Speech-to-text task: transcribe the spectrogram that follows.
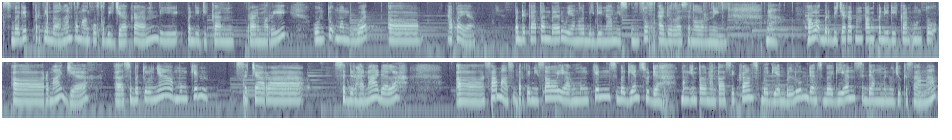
sebagai pertimbangan pemangku kebijakan di pendidikan primary untuk membuat uh, apa ya pendekatan baru yang lebih dinamis untuk adolescent learning. Nah, kalau berbicara tentang pendidikan untuk uh, remaja, uh, sebetulnya mungkin secara sederhana adalah uh, sama seperti misal yang mungkin sebagian sudah mengimplementasikan, sebagian belum dan sebagian sedang menuju ke sana.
